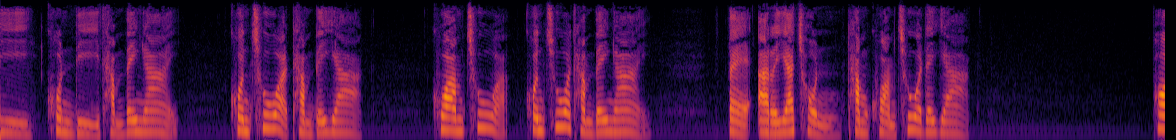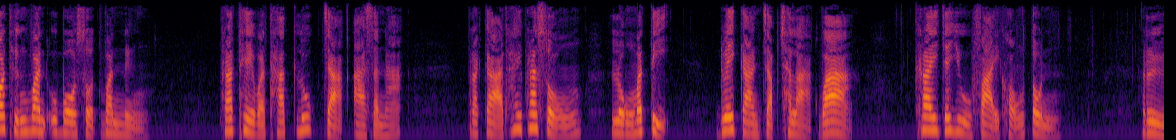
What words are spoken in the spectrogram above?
ดีคนดีทำได้ง่าย คนชั่วทำได้ยาก ความชั่วคนชั่วทำได้ง่าย แต่อารยชนทำความชั่วได้ยาก พอถึงวันอุโบสถวันหนึ่ง พระเทวทัตลุกจากอาสนะ ประกาศให้พระสงฆ์ลงมติ ด้วยการจับฉลากว่า ใครจะอยู่ฝ่ายของตน หรือ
